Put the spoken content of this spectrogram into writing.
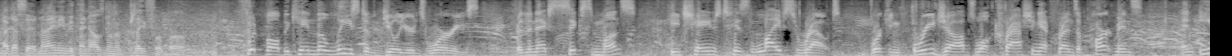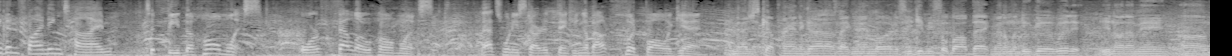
like I said, man, I didn't even think I was going to play football. Football became the least of Gilyard's worries. For the next six months, he changed his life's route, working three jobs while crashing at friends' apartments and even finding time to feed the homeless or fellow homeless. That's when he started thinking about football again. I mean, I just kept praying to God. I was like, man, Lord, if you give me football back, man, I'm going to do good with it. You know what I mean? Um,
